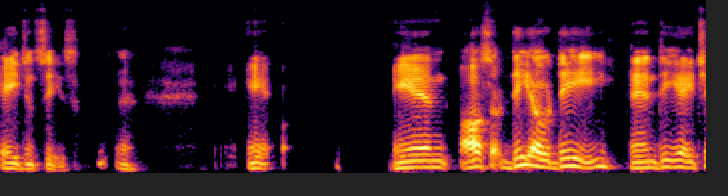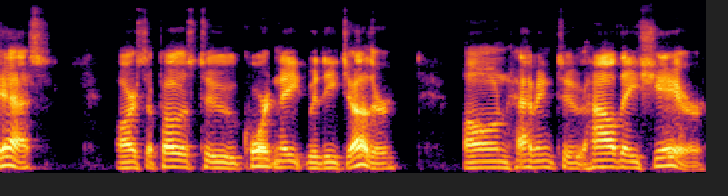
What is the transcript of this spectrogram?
Agencies. Uh, and, and also DOD and DHS are supposed to coordinate with each other on having to how they share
